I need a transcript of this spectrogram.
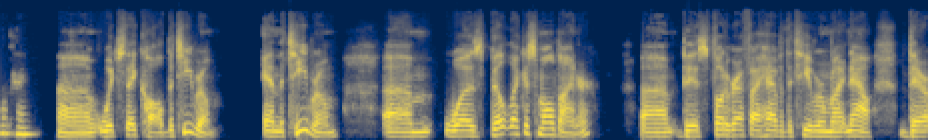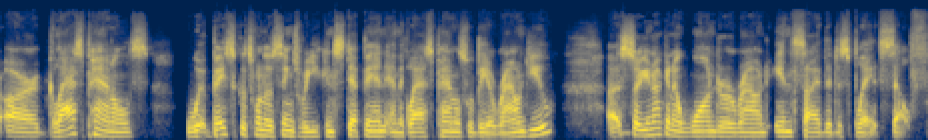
okay. uh, which they called the tea room. And the tea room um, was built like a small diner. Um, this photograph I have of the tea room right now, there are glass panels. Basically, it's one of those things where you can step in and the glass panels will be around you. Uh, so you're not going to wander around inside the display itself.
